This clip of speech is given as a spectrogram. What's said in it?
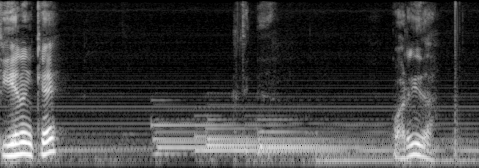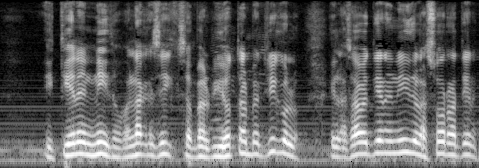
tienen que guarida y tienen nido, ¿verdad que sí? Se me olvidó el versículo. Y las aves tienen nido y la zorra tiene.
